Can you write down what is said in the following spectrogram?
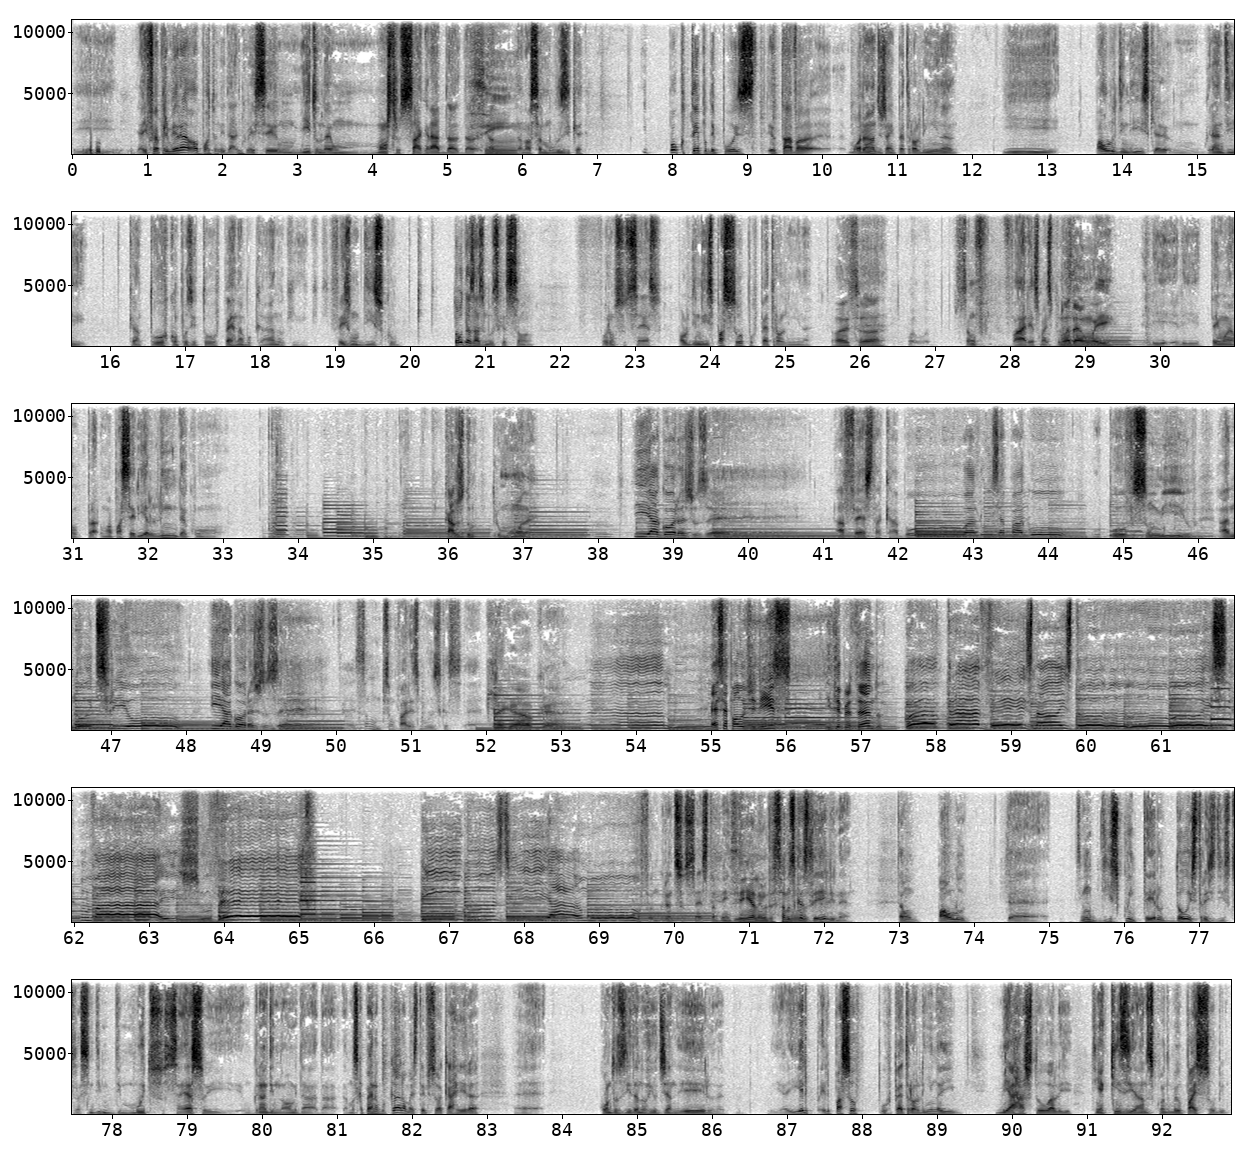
E, e, aí foi a primeira oportunidade de conhecer um mito, né, um monstro sagrado da, da, da, da nossa música. E pouco tempo depois eu estava morando já em Petrolina e Paulo Diniz, que era um grande cantor, compositor pernambucano, que, que fez um disco, que todas as músicas são, foram sucesso. Paulo Diniz passou por Petrolina. Olha só. É, são várias, mas por Manda exemplo, um aí. Ele, ele tem uma, uma parceria linda com, com Carlos Drummond, né? E agora, José, a festa acabou, a luz apagou povo sumiu, a noite esfriou e agora José. É, são, são várias músicas. É. Que legal, cara. Essa é Paulo Diniz interpretando? Outra vez nós dois vai chover. Pingos de amor. Foi um grande sucesso também dele. Sim, eu lembro dessa Músicas música. dele, né? Então, Paulo é, tinha um disco inteiro, dois, três discos, assim, de, de muito sucesso e um grande nome da, da, da música pernambucana, mas teve sua carreira é, conduzida no Rio de Janeiro. Né? E aí ele, ele passou por Petrolina e me arrastou ali. Tinha 15 anos, quando meu pai soube.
